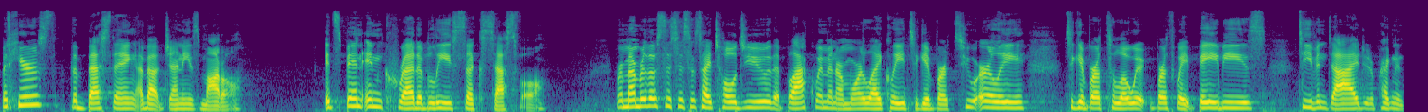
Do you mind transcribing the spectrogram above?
But here's the best thing about Jenny's model it's been incredibly successful. Remember those statistics I told you that black women are more likely to give birth too early, to give birth to low birth weight babies, to even die due to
